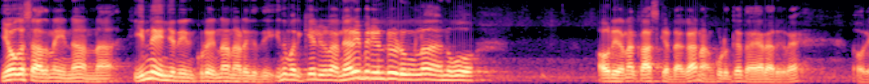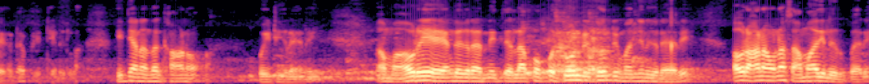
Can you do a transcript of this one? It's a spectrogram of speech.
யோக சாதனை என்ன என்ன இன்னும் இன்ஜினியரிங் கூட என்ன நடக்குது? இந்த மாதிரி கேள்விகள்லாம் நிறைய பேர் இன்டர்வியூலாம் என்னவோ அவர் எதனா காசு கேட்டாக்கா நான் கொடுக்க தயாராக இருக்கிறேன். அவர் என்கிட்ட பேட்டி எடுக்கலாம். நித்யானந்தான் காணோம். போயிட்டுக்கிறாரு. ஆமாம் அவரே எங்கேக்கிறாருன்னு தெரியல. அப்பப்போ தோன்றி தோன்றி மஞ்சுனுக்கிறாரு. அவர் ஆனவனா சமாதியில் இருப்பார்.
